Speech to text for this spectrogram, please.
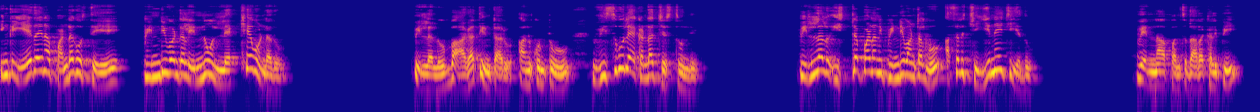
ఇంకా ఏదైనా పండగొస్తే పిండి వంటలు ఎన్నో లెక్కే ఉండదు. పిల్లలు బాగా తింటారు అనుకుంటూ విసుగు లేకుండా చేస్తుంది. పిల్లలు ఇష్టపడని పిండి వంటలు అసలు చెయ్యనే చెయ్యదు. వెన్న పంచదార కలిపి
